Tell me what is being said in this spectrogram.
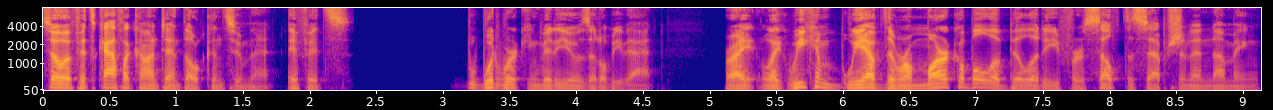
So if it's Catholic content, they'll consume that. If it's woodworking videos, it'll be that. Right? Like we can we have the remarkable ability for self deception and numbing,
